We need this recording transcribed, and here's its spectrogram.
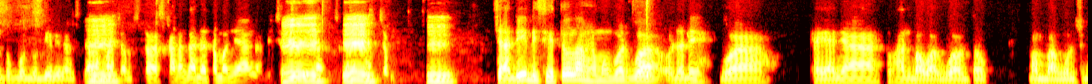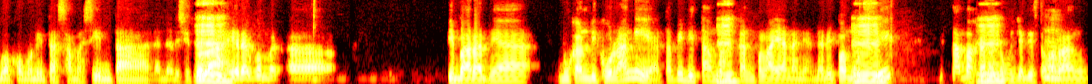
untuk bunuh diri dan segala Hmm. macam stres karena nggak ada temannya nggak bisa Hmm. segala Hmm. macam Hmm. jadi di situlah yang membuat gua udah deh gua kayaknya Tuhan bawa gua untuk membangun sebuah komunitas sama Sinta dan dari situlah Hmm. akhirnya gua eh, ibaratnya bukan dikurangi ya tapi ditambahkan pelayanannya dari pemusik ditambahkan Hmm. untuk menjadi seorang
